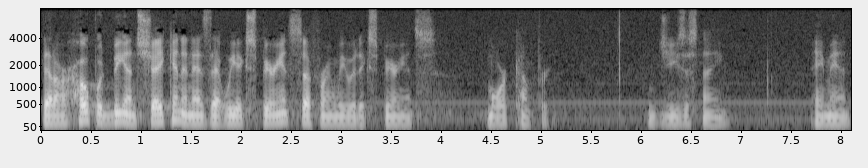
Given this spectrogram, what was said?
that our hope would be unshaken, and as that we experience suffering, we would experience more comfort. In Jesus' name, amen.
